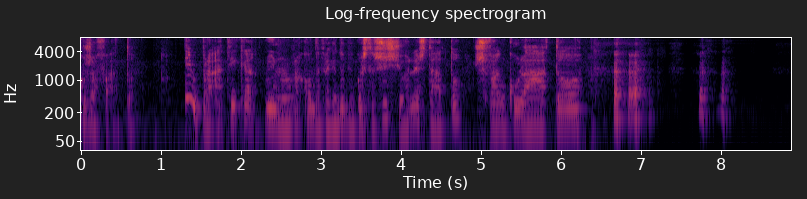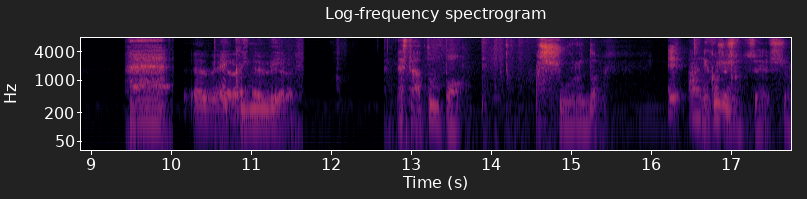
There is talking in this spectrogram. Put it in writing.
Cosa ha fatto? In pratica, lui non lo racconta perché dopo questa sessione è stato sfanculato. Eh, È vero, quindi- è vero. è stato un po' assurdo. E anche E cosa è successo?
